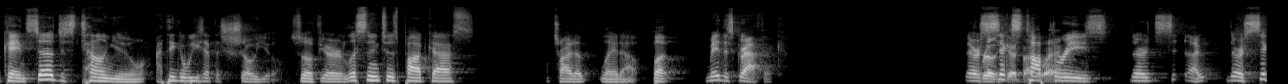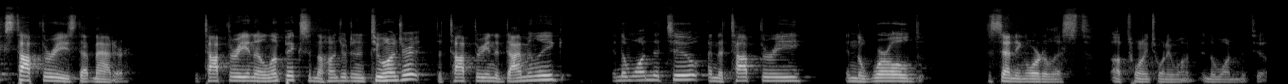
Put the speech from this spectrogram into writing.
Okay, instead of just telling you, I think we just have to show you. So if you're listening to this podcast, I'll try to lay it out. But made this graphic. There are Really six good, by the top threes. There, are uh, there are six top threes that matter. The top three in the Olympics in the 100 and the 200, the top three in the Diamond League in the 1 the 2, and the top three in the world descending order list of 2021 in the 1 and the 2.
